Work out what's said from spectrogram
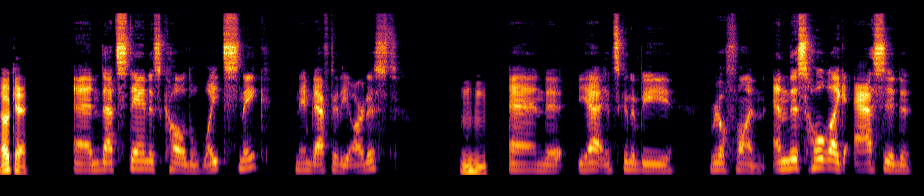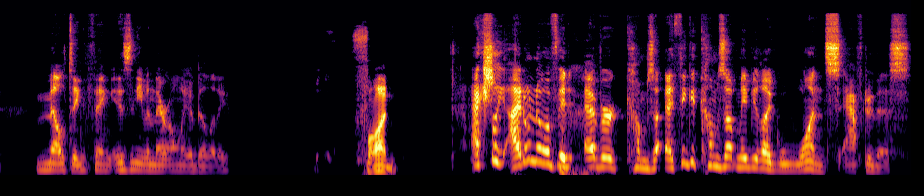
Okay. And that stand is called Whitesnake, named after the artist. hmm And uh, yeah, it's going to be real fun. And this whole like acid melting thing isn't even their only ability. Fun. Actually, I don't know if it ever comes up. I think it comes up maybe like once after this.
